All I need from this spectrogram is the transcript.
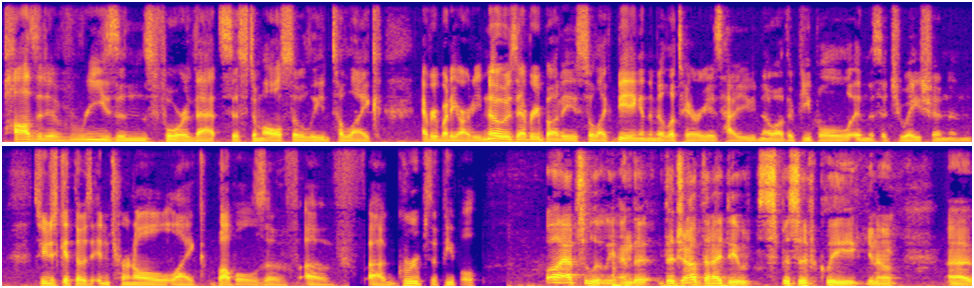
positive reasons for that system also lead to like everybody already knows everybody. So like being in the military is how you know other people in the situation, and so you just get those internal like bubbles of of uh, groups of people. Well, absolutely, and the the job that I do specifically, you know. Uh,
